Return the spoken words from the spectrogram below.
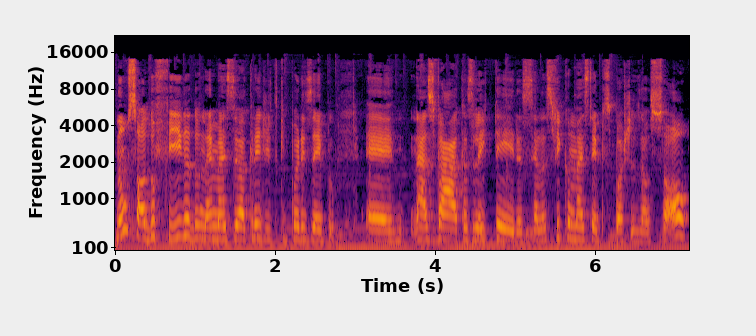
não só do fígado, né, mas eu acredito que, por exemplo, é, nas vacas leiteiras, se elas ficam mais tempo expostas ao sol,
